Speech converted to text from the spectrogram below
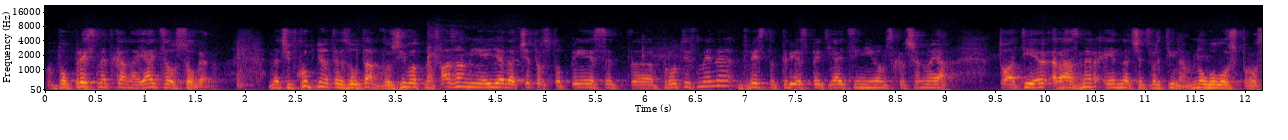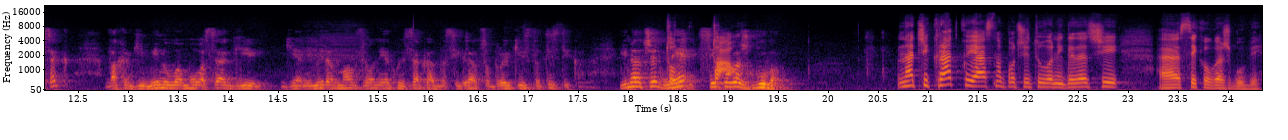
во пресметка на јајца особено. Значи, вкупниот резултат во животна фаза ми е 1450 против мене, 235 јајци не имам скршено ја. Тоа ти е размер една четвртина, многу лош просек. Вака ги менувам ова сега ги ги анимирам малце оние кои сакаат да си играат со бројки и статистика. Иначе не, секогаш губам. Значи, кратко и јасно, почитувани гледачи, секогаш губи.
